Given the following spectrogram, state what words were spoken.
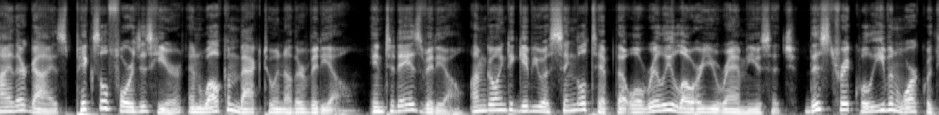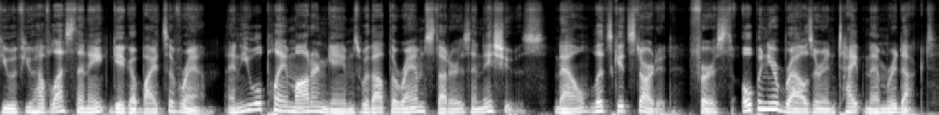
Hi there guys, Pixel Forge is here and welcome back to another video. In today's video, I'm going to give you a single tip that will really lower your RAM usage. This trick will even work with you if you have less than 8GB of RAM, and you will play modern games without the RAM stutters and issues. Now, let's get started. First, open your browser and type memreduct.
